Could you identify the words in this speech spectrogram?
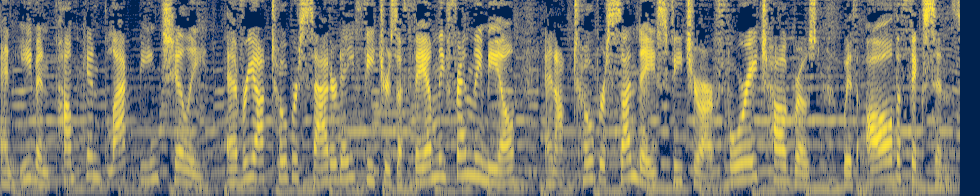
and even pumpkin black bean chili. Every October Saturday features a family friendly meal, and October Sundays feature our 4 H hog with all the fixins.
